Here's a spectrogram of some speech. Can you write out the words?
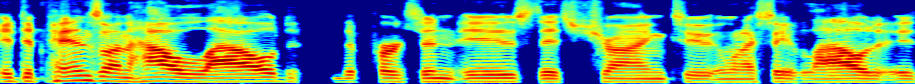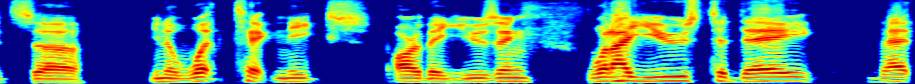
It depends on how loud the person is that's trying to, and when I say loud, it's, uh, you know, what techniques are they using? What I use today, that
